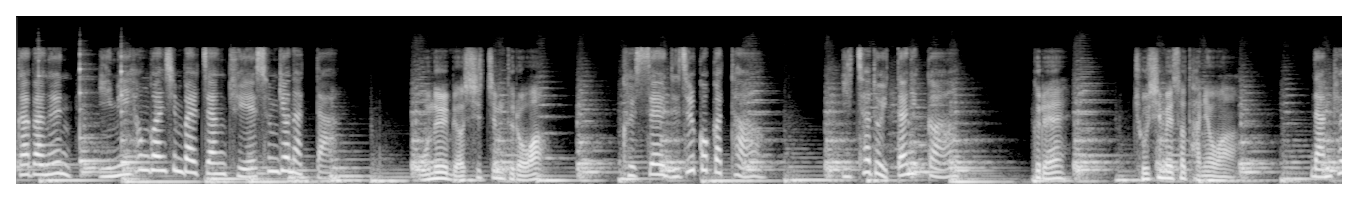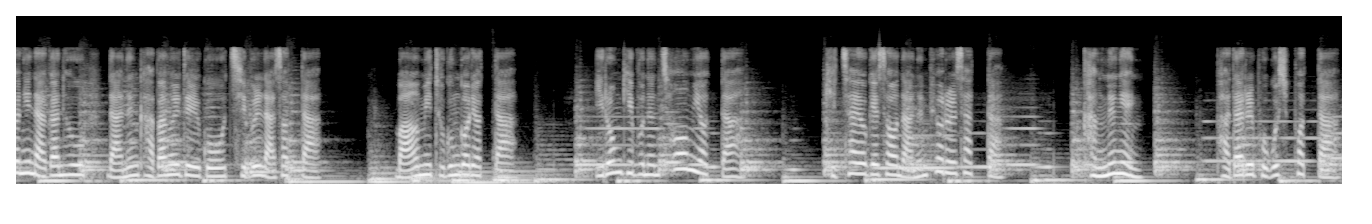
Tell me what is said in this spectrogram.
가방은 이미 현관 신발장 뒤에 숨겨놨다. 오늘 몇 시쯤 들어와? 글쎄 늦을 것 같아. 이 차도 있다니까. 그래. 조심해서 다녀와. 남편이 나간 후 나는 가방을 들고 집을 나섰다. 마음이 두근거렸다. 이런 기분은 처음이었다. 기차역에서 나는 표를 샀다. 강릉행. 바다를 보고 싶었다.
